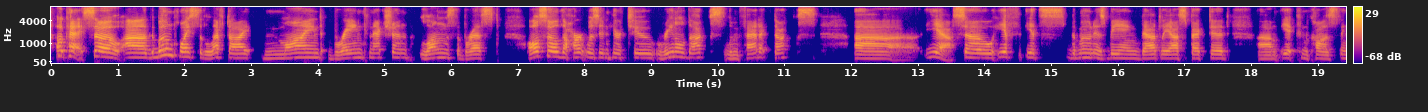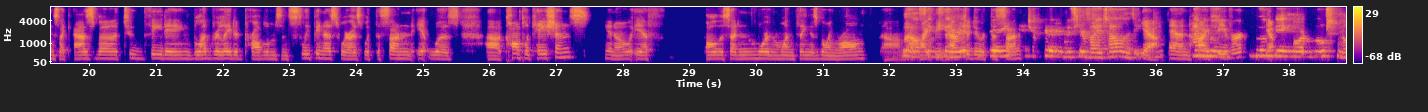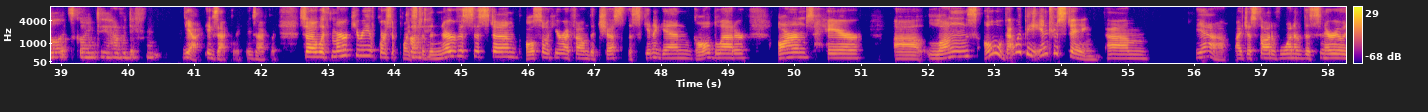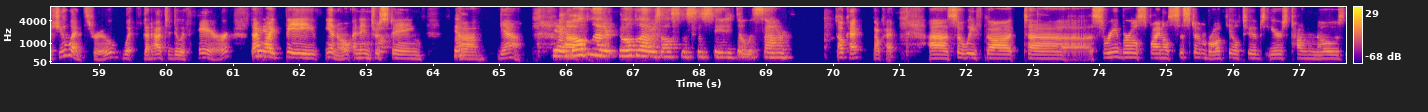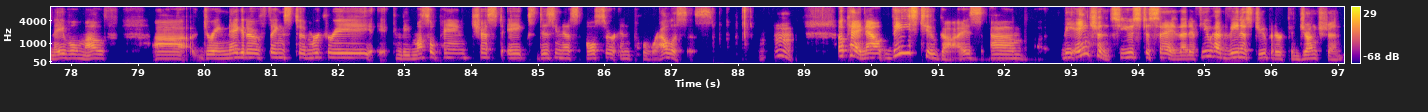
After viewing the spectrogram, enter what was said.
okay, so uh, the moon points to the left eye, mind, brain connection, lungs, the breast. Also, the heart was in here too, renal ducts, lymphatic ducts. Uh, yeah, so if it's the moon is being badly aspected, um, it can cause things like asthma, tube feeding, blood related problems, and sleepiness. Whereas with the sun, it was uh, complications. You know, if all of a sudden more than one thing is going wrong, um, well, might be have to do with the sun. Interfering with your vitality. Yeah, and, and high fever. Moon yeah. being more emotional, it's going to have a different yeah, exactly, exactly. So with Mercury, of course, it points to the nervous system. Also here I found the chest, the skin again, gallbladder, arms, hair, uh, lungs. Oh, that would be interesting. Um, yeah, I just thought of one of the scenarios you went through with, that had to do with hair. That yeah. might be, you know, an interesting. Yeah. Um, yeah. Yeah. Uh, gallbladder. gallbladder is also associated though with Saturn. Okay, okay. Uh, so we've got uh, cerebral spinal system, bronchial tubes, ears, tongue, nose, navel, mouth. Uh, during negative things to Mercury, it can be muscle pain, chest aches, dizziness, ulcer, and paralysis. Mm. Okay, now these two guys, um, the ancients used to say that if you had Venus Jupiter conjunction,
